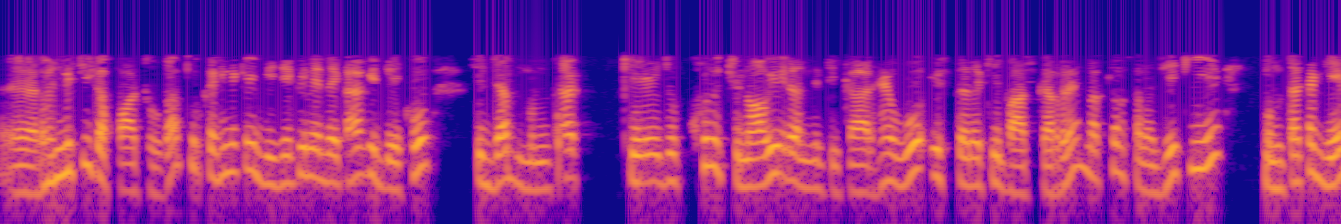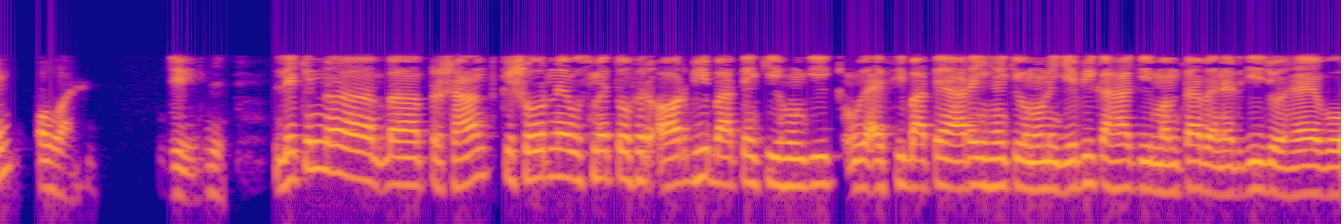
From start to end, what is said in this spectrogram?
रणनीति का पार्ट होगा। तो कहीं ना कहीं बीजेपी ने देखा कि देखो कि जब ममता के जो खुद चुनावी रणनीतिकार हैं वो इस तरह की बात कर रहे हैं। मतलब समझिए कि ये ममता का गेम ओवर है। जी, जी। लेकिन प्रशांत किशोर ने उसमें तो फिर और भी बातें की होंगी। ऐसी बातें आ रही हैं कि उन्होंने ये भी कहा कि ममता बनर्जी जो है वो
